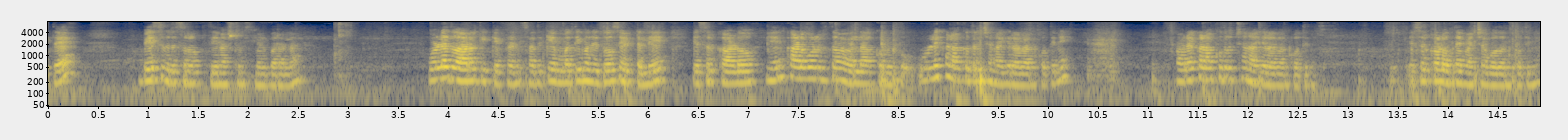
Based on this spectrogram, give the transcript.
ಇದೆ. ಬೇಯಿಸಿದ್ರೆ ಹೆಸರು ಹೋಗ್ತೀನಿ ಅಷ್ಟೊಂದು ಸ್ಮೆಲ್ ಬರಲ್ಲ. ಒಳ್ಳೇದು ಆರೋಗ್ಯಕ್ಕೆ ಫ್ರೆಂಡ್ಸ್ ಅದಕ್ಕೆ ಮಧ್ಯೆ ಮಧ್ಯೆ ದೋಸೆ ಹಿಟ್ಟಲ್ಲಿ ಹೆಸರು ಕಾಳು, ಏನು ಕಾಳುಗಳು ಇರ್ತಾವೆ ಅವೆಲ್ಲ ಹಾಕೋಬೇಕು ಹುರುಳಿಕಾಳು ಹಾಕಿದ್ರೆ ಚೆನ್ನಾಗಿರಲ್ಲ ಅನ್ಕೋತೀನಿ. ಅವರೆಕಾಳು ಹಾಕಿದ್ರು ಚೆನ್ನಾಗಿರಲ್ಲ ಅನ್ಕೋತೀನಿ. ಹೆಸರು ಕಾಳು ಒಂದೇ ಮ್ಯಾಚ್ ಆಗೋದು ಅನ್ಕೋತೀನಿ.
